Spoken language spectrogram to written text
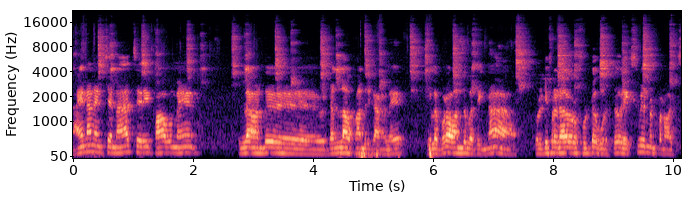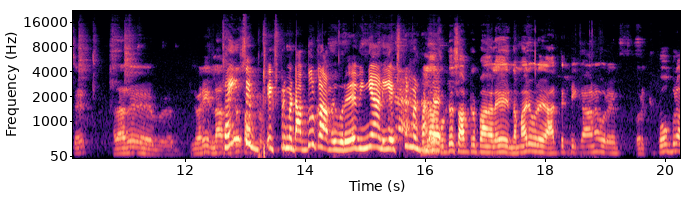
நான் என்ன நினைச்சேன்னா சரி பாவமே. எல்லாம் வந்து டல்லாக உட்காந்துருக்காங்களே இதில் பூரா வந்து பார்த்தீங்கன்னா ஒரு டிஃப்ரெண்டான ஒரு ஃபுட்டை கொடுத்து ஒரு எக்ஸ்பெரிமெண்ட் பண்ண வச்சு அதாவது இதுவரை எல்லா சயின்ஸ் எக்ஸ்பெரிமெண்ட் அப்துல் கலாம் இவரு விஞ்ஞானி எக்ஸ்பெரிமெண்ட் எல்லா பண்றாரு. ஃபுட்டும் சாப்பிட்ருப்பாங்களே இந்த மாதிரி ஒரு அத்தட்டிக்கான ஒரு ஒரு கோப்ரா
